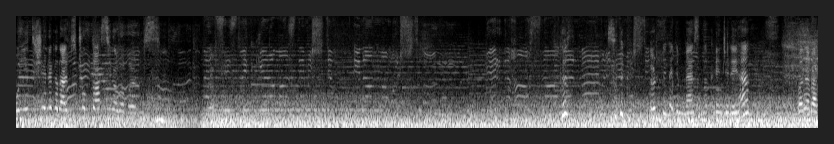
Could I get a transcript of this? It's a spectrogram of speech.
o yetişene kadar biz çoktan Sinop'a varırız. Kız, Sıdık örtmedim ben sana pencereyi ha? Bana bak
